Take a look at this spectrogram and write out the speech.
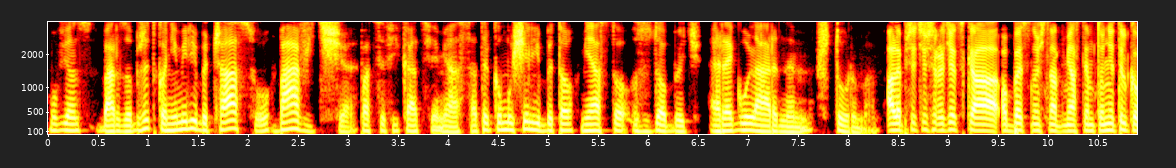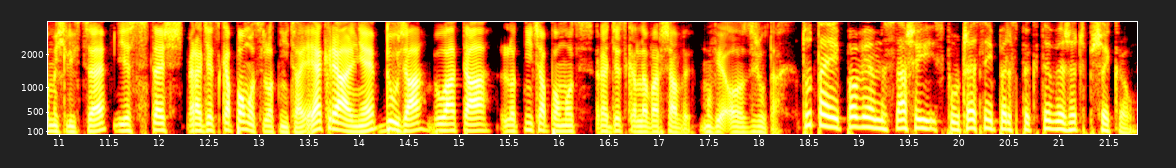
mówiąc bardzo brzydko, nie mieliby czasu bawić się pacyfikację miasta, tylko musieliby to miasto zdobyć regularnym szturmem. Ale przecież radziecka obecność nad miastem to nie tylko myśliwce, jest też radziecka pomoc lotnicza. Jak realnie duża była ta lotnicza pomoc radziecka dla Warszawy? Mówię o zrzutach. Tutaj powiem z naszej współczesnej perspektywy rzecz przykrą.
